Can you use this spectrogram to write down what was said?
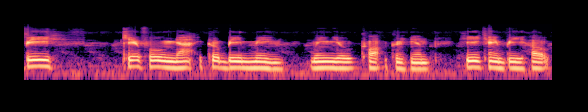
Be careful not to be mean when you talk to him. He can be Hulk.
